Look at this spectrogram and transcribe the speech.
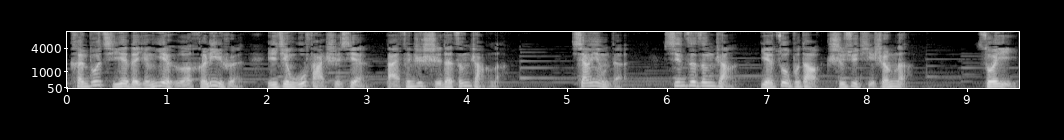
很多企业的营业额和利润已经无法实现百分之十的增长了，相应的薪资增长也做不到持续提升了。所以，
